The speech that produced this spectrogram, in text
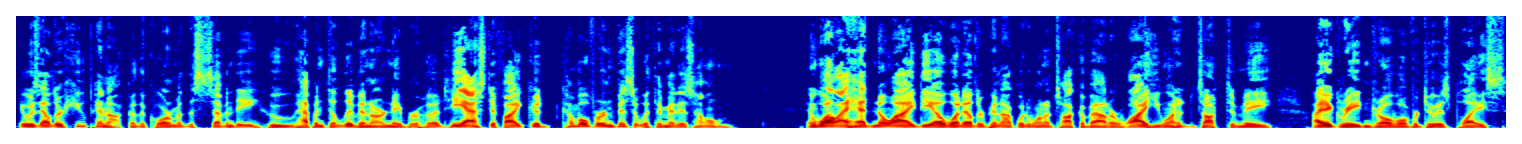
It was Elder Hugh Pinnock of the Quorum of the Seventy who happened to live in our neighborhood. He asked if I could come over and visit with him at his home. And while I had no idea what Elder Pinnock would want to talk about or why he wanted to talk to me, I agreed and drove over to his place.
